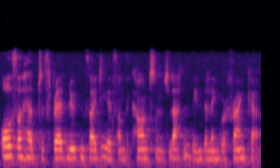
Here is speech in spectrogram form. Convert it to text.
also helped to spread Newton's ideas on the continent, Latin being the lingua franca.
